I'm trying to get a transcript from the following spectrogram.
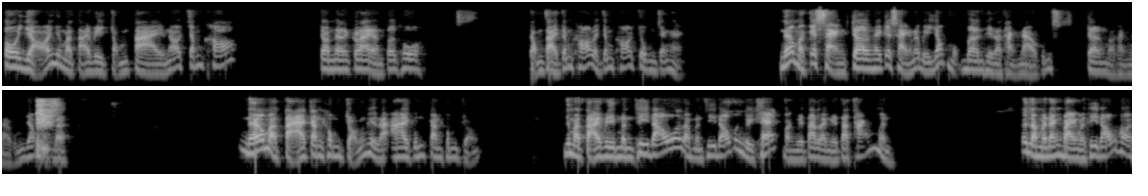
tôi giỏi nhưng mà tại vì trọng tài nó chấm khó, cho nên client tôi thua. Trọng tài chấm khó là chấm khó chung chẳng hạn. Nếu mà cái sàn trơn hay cái sàn nó bị dốc một bên thì là thằng nào cũng trơn và thằng nào cũng dốc một bên. Nếu mà tạ canh không chuẩn thì là ai cũng canh không chuẩn. Nhưng mà tại vì mình thi đấu là mình thi đấu với người khác và người ta là người ta thắng mình. Tức là mình đang bàn và thi đấu thôi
